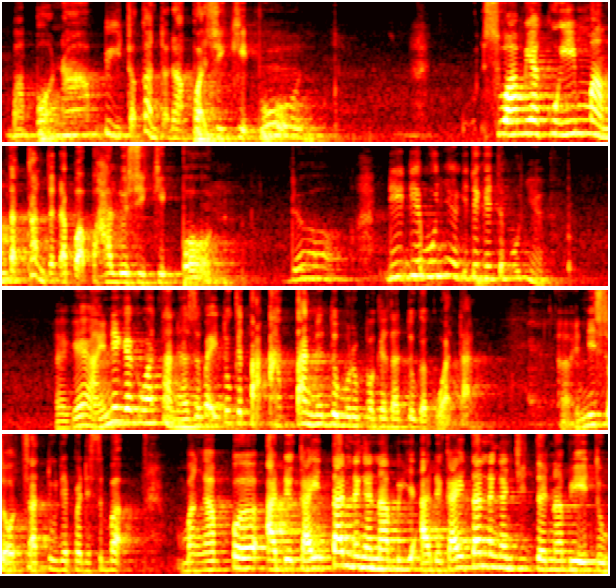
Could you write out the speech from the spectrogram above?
Bapa Nabi takkan tak dapat sikit pun. Suami aku imam takkan tak dapat pahala sikit pun. Dah. Dia, dia punya, kita kita punya. Okay, ha, ini kekuatan. Ha, sebab itu ketaatan itu merupakan satu kekuatan. Ha, ini satu daripada sebab mengapa ada kaitan dengan Nabi, ada kaitan dengan cinta Nabi itu.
